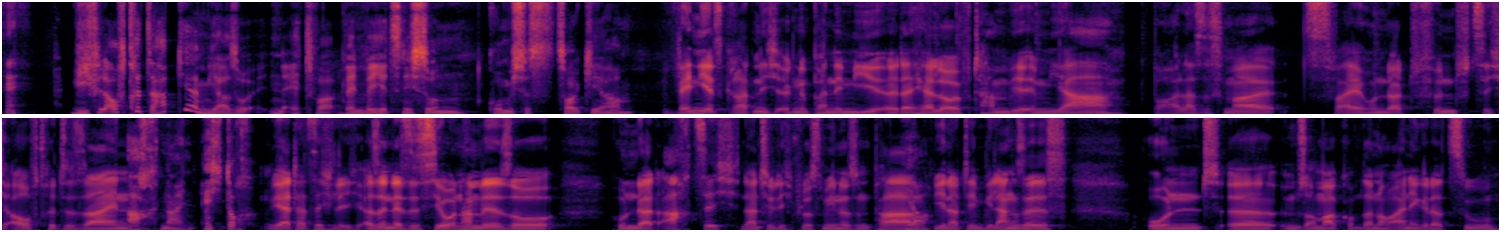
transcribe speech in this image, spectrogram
Wie viele Auftritte habt ihr im Jahr so in etwa, wenn wir jetzt nicht so ein komisches Zeug hier haben? Wenn jetzt gerade nicht irgendeine Pandemie äh, daherläuft, haben wir im Jahr, boah, lass es mal 250 Auftritte sein. Ach nein, echt doch. Ja, tatsächlich. Also in der Session haben wir so 180, natürlich plus minus ein paar, Ja. je nachdem wie lang sie ist. Und äh, im Sommer kommen dann noch einige dazu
